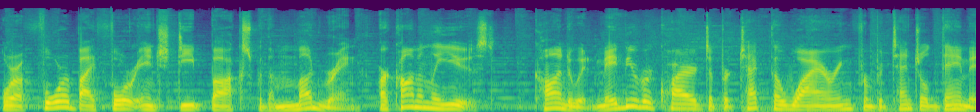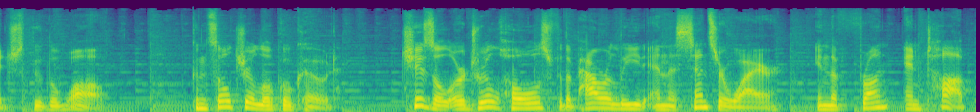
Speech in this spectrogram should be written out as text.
or a 4x4 inch deep box with a mud ring are commonly used. Conduit may be required to protect the wiring from potential damage through the wall. Consult your local code. Chisel or drill holes for the power lead and the sensor wire in the front and top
